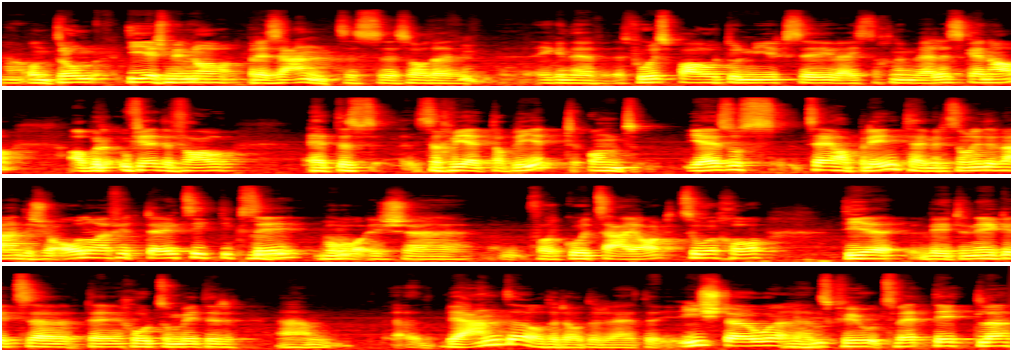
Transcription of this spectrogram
ja. Und darum, die ist mir noch präsent, das, so der, irgendein Fußballturnier gesehen, ich weiß doch nicht mehr welches genau. Aber auf jeden Fall hat es sich wie etabliert und Jesus CH Print, haben wir jetzt noch nicht erwähnt, ist ja auch noch eine Verteilzeitung gesehen, mhm. wo ist, äh, vor gut zehn Jahren dazugekommen. Die werden ich jetzt äh, kurzum wieder ähm, beenden oder, oder äh, einstellen. Mhm. Ich habe das Gefühl, zwei Titel,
